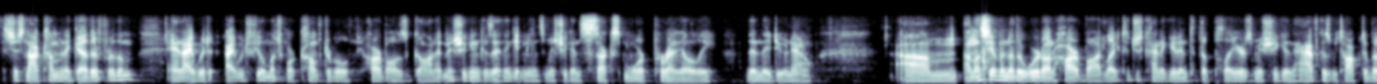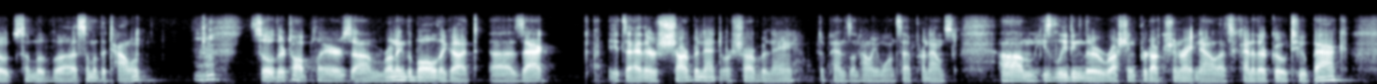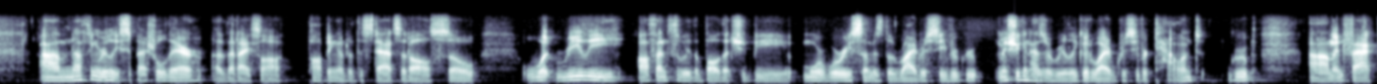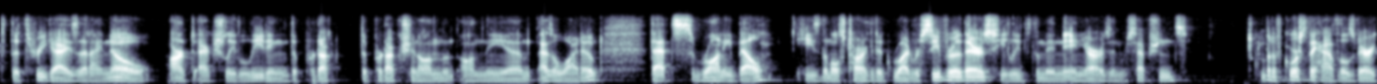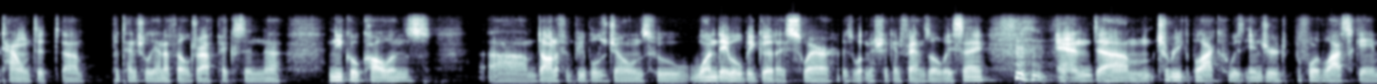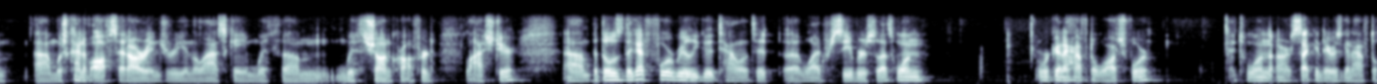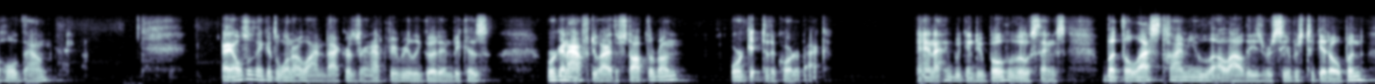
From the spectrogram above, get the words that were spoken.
it's just not coming together for them. And I would I would feel much more comfortable if Harbaugh is gone at Michigan because I think it means Michigan sucks more perennially than they do now. Um, unless you have another word on Harbaugh, I'd like to just kind of get into the players Michigan have because we talked about some of uh, some of the talent. Mm-hmm. So their top players um, running the ball, they got uh, Zach it's either Charbonnet or Charbonnet, depends on how he wants that pronounced. Um, he's leading their rushing production right now. That's kind of their go-to back. Um, nothing really special there uh, that I saw popping out of the stats at all. So, what really offensively the ball that should be more worrisome is the wide receiver group. Michigan has a really good wide receiver talent group. Um, in fact, the three guys that I know aren't actually leading the product the production on on the um, as a wideout. That's Ronnie Bell, He's the most targeted wide receiver of theirs. He leads them in, in yards and receptions. But of course, they have those very talented, uh, potentially NFL draft picks in uh, Nico Collins, um, Donovan Peoples Jones, who one day will be good, I swear, is what Michigan fans always say, and um, Tarik Black, who was injured before the last game, um, which kind of offset our injury in the last game with um, with Shaun Crawford last year. Um, but those they got four really good, talented uh, wide receivers, so that's one we're going to have to watch for. It's one our secondary is going to have to hold down. I also think it's one our linebackers are going to have to be really good in because we're going to have to either stop the run or get to the quarterback. And I think we can do both of those things. But the less time you allow these receivers to get open,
